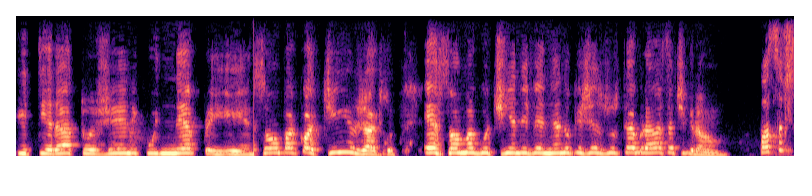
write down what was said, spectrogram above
e teratogênico e nepre. É só um pacotinho, Jackson. É só uma gotinha de veneno que Jesus te abraça, Tigrão. Posso te,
